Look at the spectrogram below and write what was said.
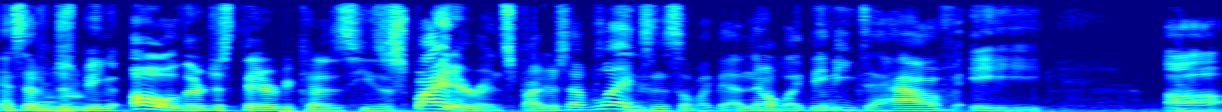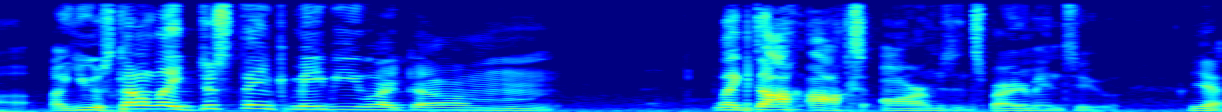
instead of just Mhm. being oh they're just there because he's a spider and spiders have legs and stuff like that. No, like they need to have a uh, a use. Kind of like just think maybe like um like Doc Ock's arms in Spider-Man 2. Yeah,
